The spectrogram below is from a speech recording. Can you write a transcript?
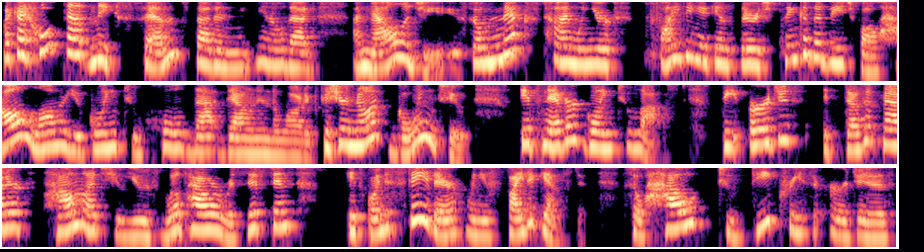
Like i hope that makes sense that in you know that analogy. So next time when you're fighting against the urge think of the beach ball. How long are you going to hold that down in the water? Because you're not going to. It's never going to last. The urges, it doesn't matter how much you use willpower, resistance, it's going to stay there when you fight against it. So, how to decrease urges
